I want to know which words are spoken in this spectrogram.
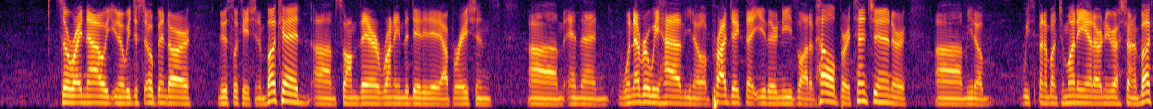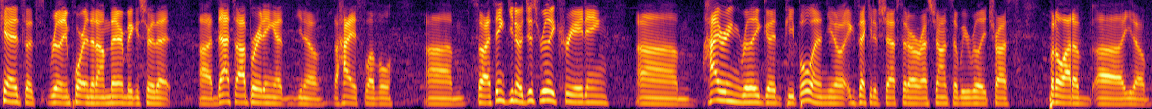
So right now, you know, we just opened our newest location in Buckhead. Um, so I'm there running the day-to-day operations. Um, and then whenever we have, you know, a project that either needs a lot of help or attention, or um, you know, we spent a bunch of money at our new restaurant in Buckhead, so it's really important that I'm there, making sure that uh, that's operating at you know the highest level. Um, so I think you know just really creating, um, hiring really good people and you know executive chefs at our restaurants that we really trust, put a lot of uh, you know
